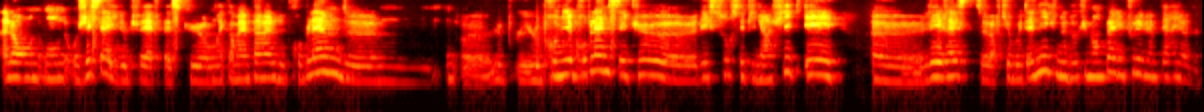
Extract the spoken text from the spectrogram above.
Alors, j'essaye de le faire parce qu'on a quand même pas mal de problèmes. Euh, le, premier problème, c'est que euh, les sources épigraphiques et les restes archéobotaniques ne documentent pas du tout les mêmes périodes.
